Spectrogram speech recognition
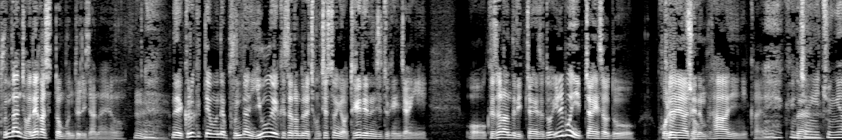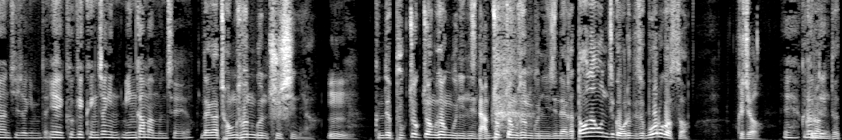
분단 전에 가셨던 분들이잖아요. 음. 네, 그렇기 때문에 분단 이후에 그 사람들의 정체성이 어떻게 되는지도 굉장히 어, 그 사람들 입장에서도 일본 입장에서도 고려해야 그렇죠. 되는 사안이니까요. 예, 굉장히 네. 중요한 지적입니다. 예, 그게 굉장히 민감한 문제예요. 내가 정선군 출신이야. 음, 근데 북쪽 정선군인지 남쪽 정선군인지 내가 떠나온 지가 오래돼서 모르겠어. 그죠. 예, 그런 그런데 듯.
